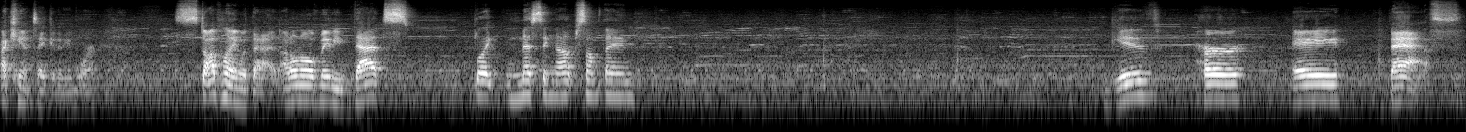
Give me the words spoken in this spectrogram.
I can't take it anymore. Stop playing with that. I don't know if maybe that's like messing up something. Give her a bath.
